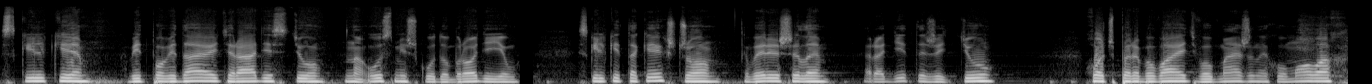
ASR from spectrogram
скільки відповідають радістю на усмішку добродіїв, скільки таких, що вирішили радіти життю, хоч перебувають в обмежених умовах,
